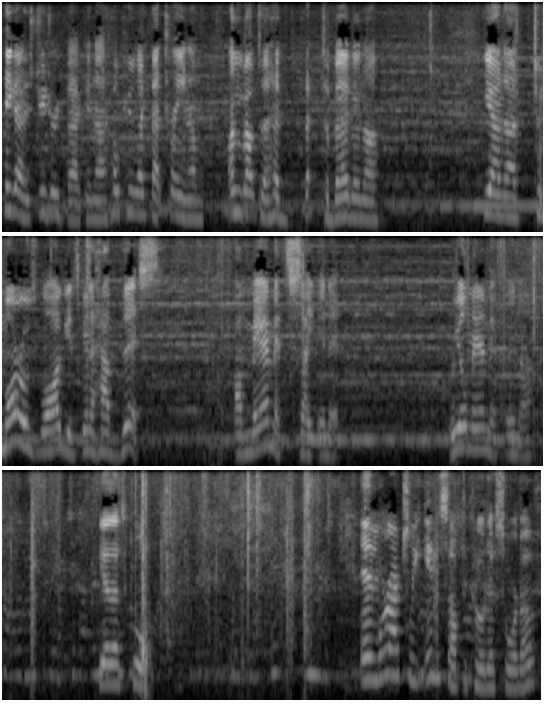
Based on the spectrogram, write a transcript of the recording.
Hey guys, J Drake back, and I uh, hope you like that train. Um, I'm about to head to bed, and uh, yeah, and uh, tomorrow's vlog is gonna have this a mammoth site in it. Real mammoth and uh Yeah, that's cool. And we're actually in South Dakota, sort of.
